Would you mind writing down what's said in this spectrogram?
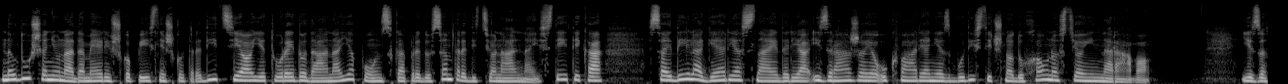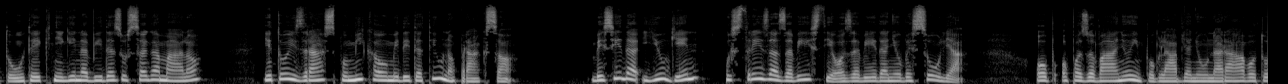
Navdušenju nad ameriško pesniško tradicijo je torej dodana japonska, predvsem tradicionalna estetika, saj dela Gerja Snyderja izražajo ukvarjanje z budistično duhovnostjo in naravo. Je zato v tej knjigi na videz vsega malo? je to izraz pomika v meditativno prakso. Beseda jugen ustreza zavesti o zavedanju vesolja. Ob opazovanju in poglabljanju v naravo to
